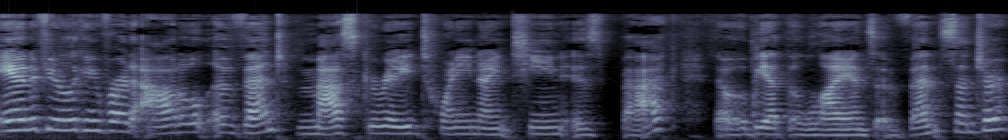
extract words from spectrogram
And if you're looking for an adult event, Masquerade 2019 is back. That will be at the Lions Event Center.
